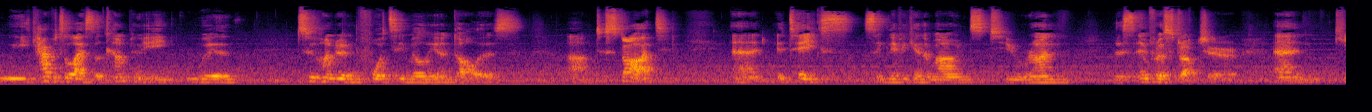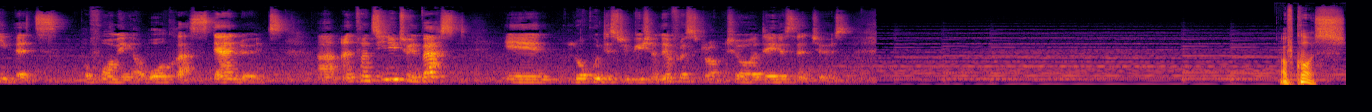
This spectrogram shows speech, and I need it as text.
we capitalized the company with $240 million um, to start, and it takes significant amounts to run this infrastructure and keep it performing at world class standards um, and continue to invest in local distribution infrastructure, data centers. Of course,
